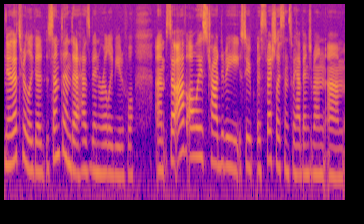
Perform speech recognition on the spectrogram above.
No, that's really good. Something that has been really beautiful. Um, so I've always tried to be super, especially since we have Benjamin, um,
